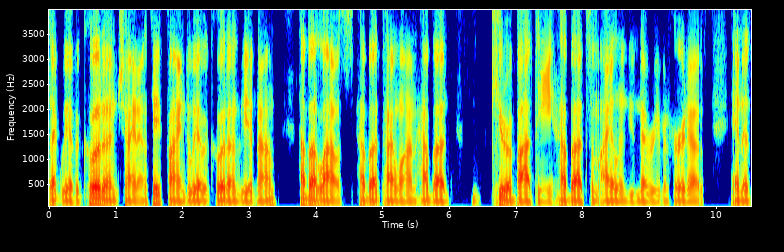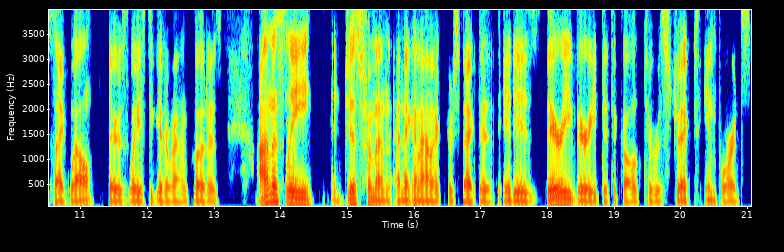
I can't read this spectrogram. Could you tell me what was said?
Like we have a quota on china. Okay fine. Do we have a quota on vietnam? How about laos? How about taiwan? How about kiribati? How about some island you've never even heard of? And it's like well there's ways to get around quotas honestly just from an, an economic perspective, it is very, very difficult to restrict imports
